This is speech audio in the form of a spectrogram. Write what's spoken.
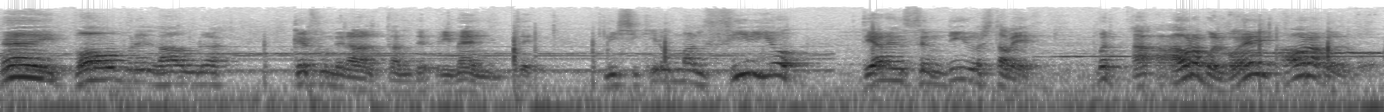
¡Ay, pobre Laura! ¡Qué funeral tan deprimente! Ni siquiera un mal cirio te han encendido esta vez. Bueno, ahora vuelvo, ¿eh? Ahora vuelvo.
